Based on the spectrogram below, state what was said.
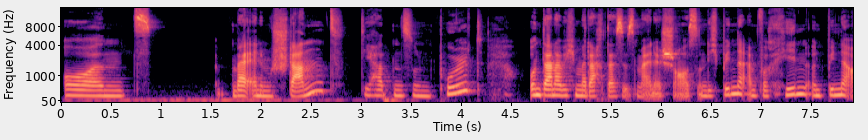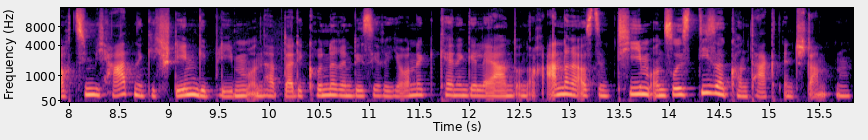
Und bei einem Stand, die hatten so ein Pult und dann habe ich mir gedacht, das ist meine Chance. Und ich bin da einfach hin und bin da auch ziemlich hartnäckig stehen geblieben und habe da die Gründerin, die Sirione, kennengelernt und auch andere aus dem Team. Und so ist dieser Kontakt entstanden.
